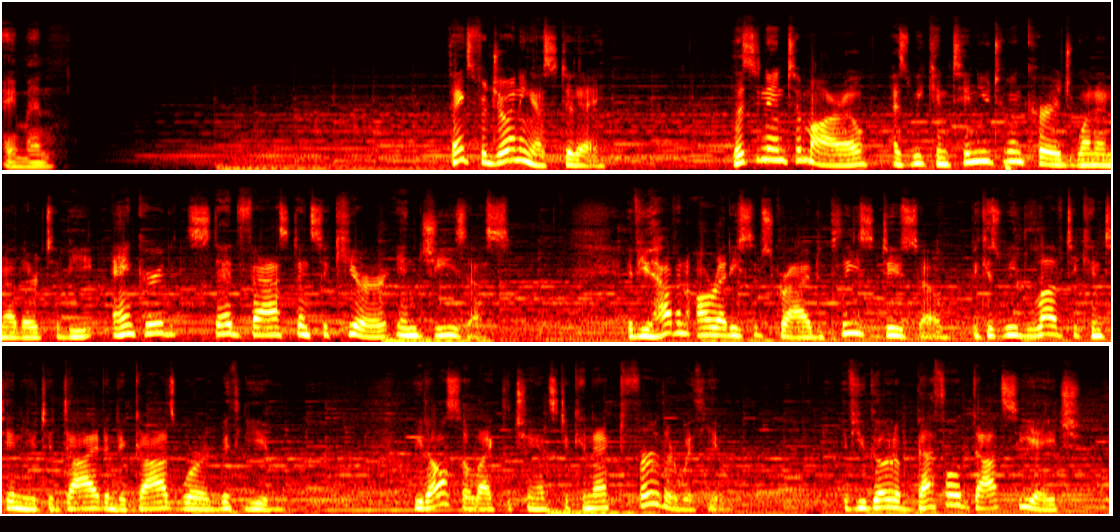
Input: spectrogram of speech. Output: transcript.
Amen. Thanks for joining us today. Listen in tomorrow as we continue to encourage one another to be anchored, steadfast, and secure in Jesus. If you haven't already subscribed, please do so because we'd love to continue to dive into God's Word with you. We'd also like the chance to connect further with you. If you go to bethel.ch,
